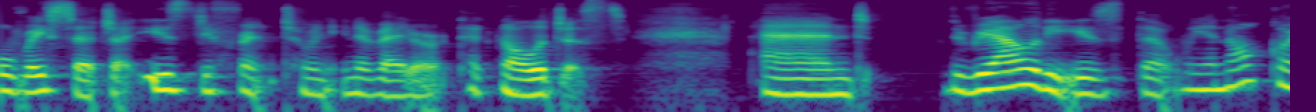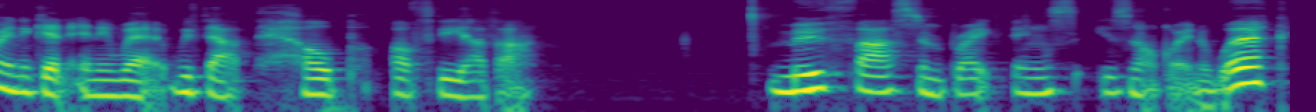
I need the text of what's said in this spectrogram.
or researcher is different to an innovator or technologist. And the reality is that we are not going to get anywhere without the help of the other. Move fast and break things is not going to work.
